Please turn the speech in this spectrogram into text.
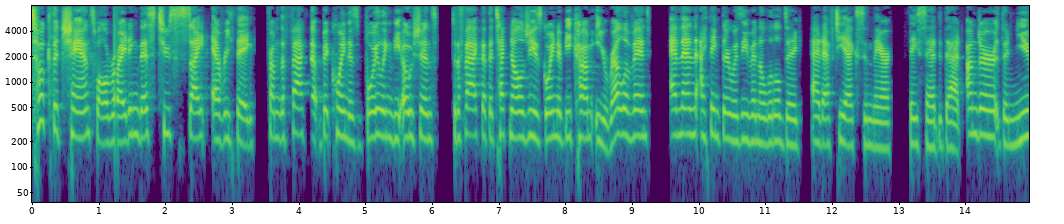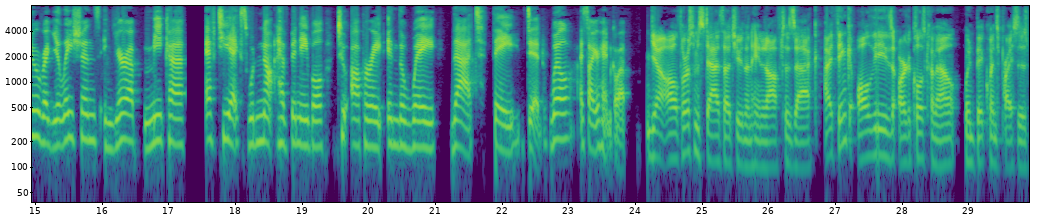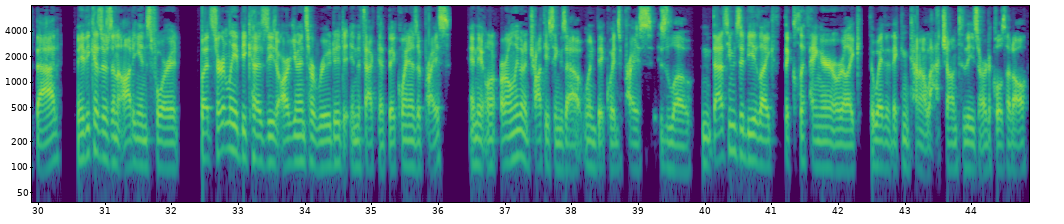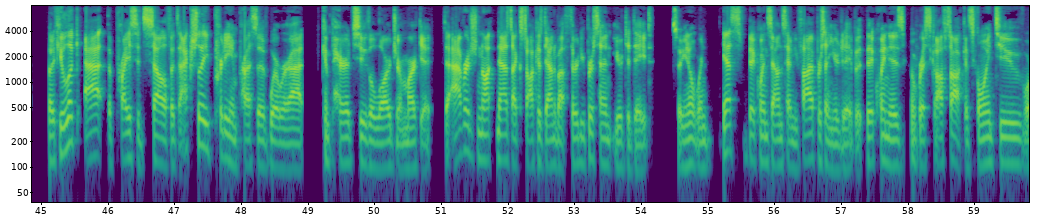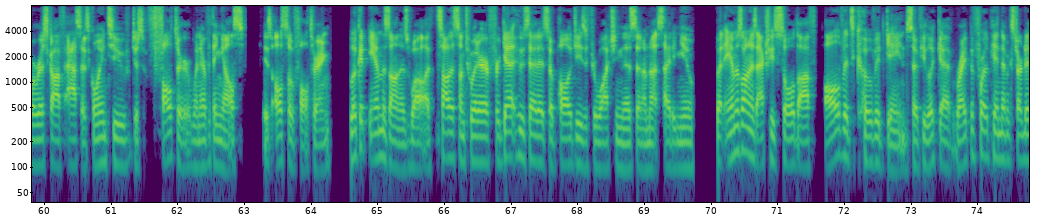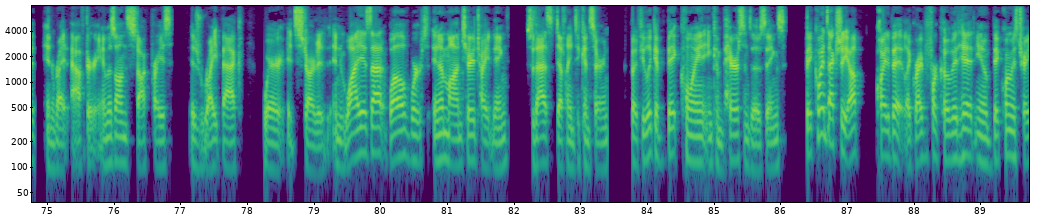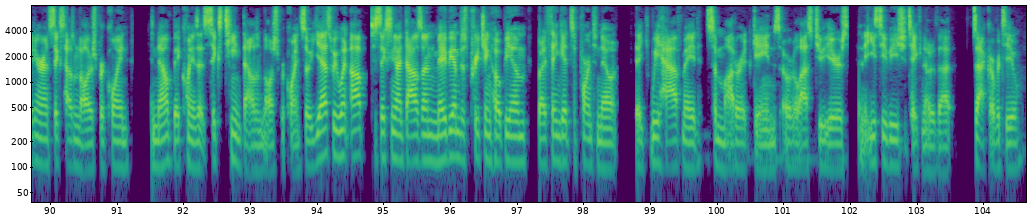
took the chance while writing this to cite everything from the fact that Bitcoin is boiling the oceans to the fact that the technology is going to become irrelevant. And then I think there was even a little dig at FTX in there. They said that under the new regulations in Europe, MiCA, FTX would not have been able to operate in the way that they did. Will, I saw your hand go up. Yeah, I'll throw some stats at you and then hand it off to Zach. I think all these articles come out when Bitcoin's price is bad, maybe because there's an audience for it, but certainly because these arguments are rooted in the fact that Bitcoin has a price and they are only going to trot these things out when Bitcoin's price is low. And that seems to be like the cliffhanger or like the way that they can kind of latch onto these articles at all. But if you look at the price itself, it's actually pretty impressive where we're at compared to the larger market. The average NASDAQ stock is down about 30% year to date. So, you know, when, yes, Bitcoin's down 75% year to date, but Bitcoin is a risk off stock. It's going to, or risk off assets, going to just falter when everything else is also faltering. Look at Amazon as well. I saw this on Twitter. Forget who said it. So apologies if you're watching this and I'm not citing you. But Amazon has actually sold off all of its COVID gains. So if you look at right before the pandemic started and right after, Amazon's stock price is right back where it started. And why is that? Well, we're in a monetary tightening. So that's definitely to concern. But if you look at Bitcoin in comparison to those things, Bitcoin's actually up quite a bit. Like right before COVID hit, you know, Bitcoin was trading around $6,000 per coin. And now Bitcoin is at $16,000 per coin. So yes, we went up to 69,000. Maybe I'm just preaching hopium, but I think it's important to note that we have made some moderate gains over the last two years, and the ECB should take note of that. Zach, over to you.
